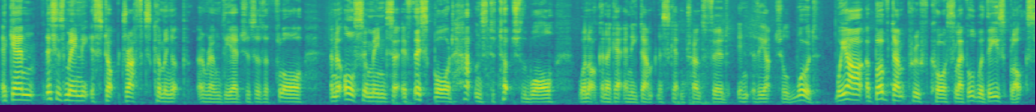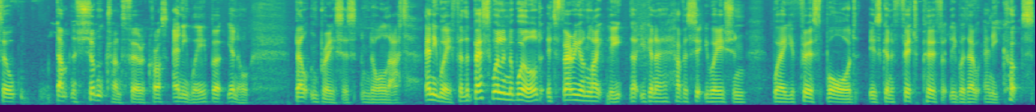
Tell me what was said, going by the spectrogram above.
Again, this is mainly to stop drafts coming up around the edges of the floor and it also means that if this board happens to touch the wall, we're not going to get any dampness getting transferred into the actual wood. We are above damp proof course level with these blocks, so dampness shouldn't transfer across anyway, but you know, belt and braces and all that. Anyway, for the best will in the world, it's very unlikely that you're going to have a situation where your first board is going to fit perfectly without any cuts,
